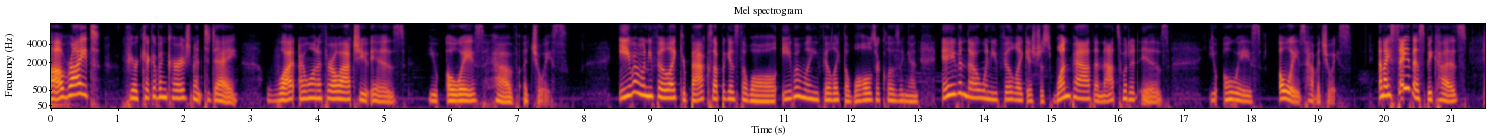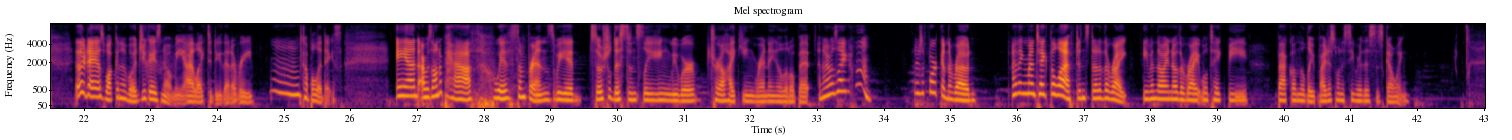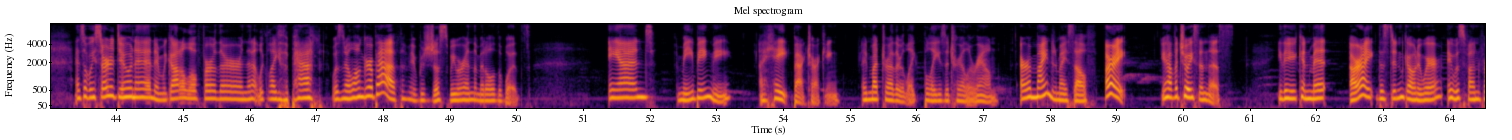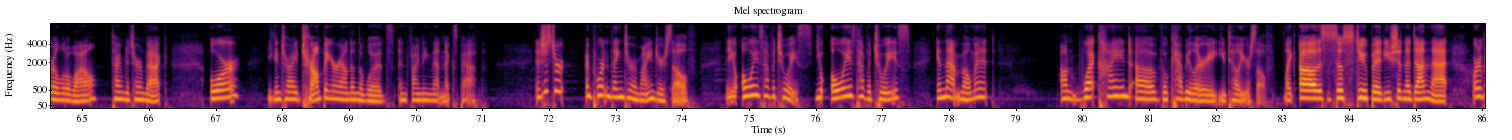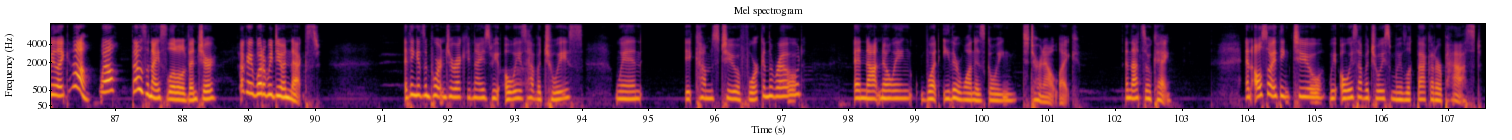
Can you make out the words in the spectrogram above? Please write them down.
All right. For your kick of encouragement today, what I want to throw at you is you always have a choice. Even when you feel like your back's up against the wall, even when you feel like the walls are closing in, even though when you feel like it's just one path and that's what it is, you always, always have a choice. And I say this because The other day, I was walking in the woods. You guys know me. I like to do that every mm, couple of days. And I was on a path with some friends. We had social distancing. We were trail hiking, running a little bit. And I was like, hmm, there's a fork in the road. I think I'm going to take the left instead of the right, even though I know the right will take me back on the loop. I just want to see where this is going. And so we started doing it and we got a little further, and then it looked like the path was no longer a path. It was just we were in the middle of the woods. And me being me, I hate backtracking. I'd much rather like blaze a trail around. I reminded myself, all right, you have a choice in this. Either you can admit, all right, this didn't go anywhere. It was fun for a little while. Time to turn back. Or you can try tromping around in the woods and finding that next path. It's just an important thing to remind yourself that you always have a choice. You always have a choice in that moment on what kind of vocabulary you tell yourself. Like, oh, this is so stupid. You shouldn't have done that. Or to be like, oh, well, that was a nice little adventure. Okay, what are we doing next? I think it's important to recognize we always have a choice when it comes to a fork in the road and not knowing what either one is going to turn out like. And that's okay. And also, I think, too, we always have a choice when we look back at our past.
